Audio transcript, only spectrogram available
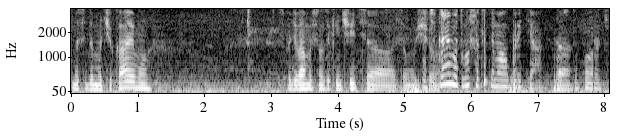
Ми сидимо, чекаємо. Сподіваємось, воно закінчиться, тому що Чекаємо, тому що тут немає укриття. Да. Просто поруч.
